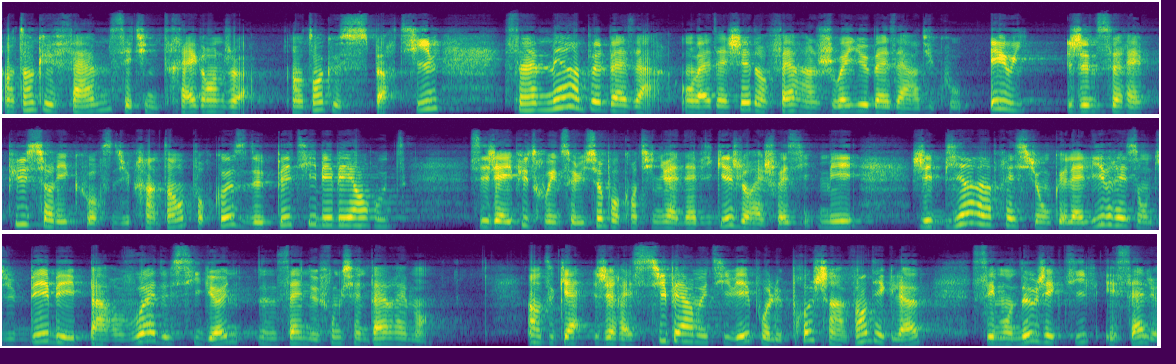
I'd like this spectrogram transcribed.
En tant que femme, c'est une très grande joie. En tant que sportive, ça met un peu le bazar. On va tâcher d'en faire un joyeux bazar du coup. Et oui, je ne serai plus sur les courses du printemps pour cause de petits bébés en route. Si j'avais pu trouver une solution pour continuer à naviguer, je l'aurais choisi. Mais j'ai bien l'impression que la livraison du bébé par voie de cigogne, euh, ça ne fonctionne pas vraiment. En tout cas, je reste super motivée pour le prochain Vendée Globe. C'est mon objectif et ça le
